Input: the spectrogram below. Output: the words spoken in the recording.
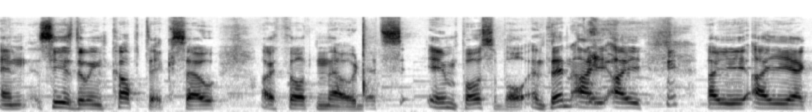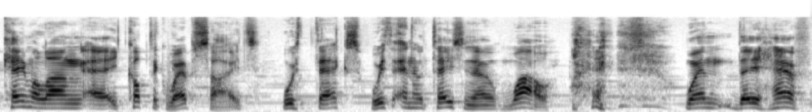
And she is doing Coptic, so I thought, no, that's impossible. And then I, I, I, I uh, came along a Coptic website with tags, with annotations. And, wow, when they have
